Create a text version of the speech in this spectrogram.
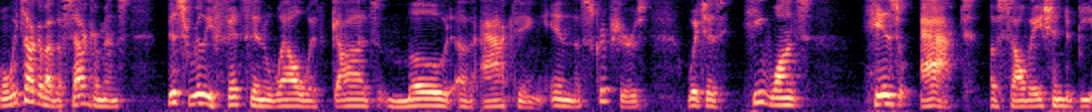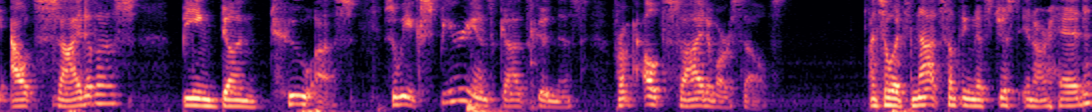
when we talk about the sacraments, this really fits in well with God's mode of acting in the scriptures, which is He wants His act of salvation to be outside of us, being done to us. So we experience God's goodness from outside of ourselves. And so it's not something that's just in our head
